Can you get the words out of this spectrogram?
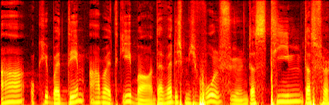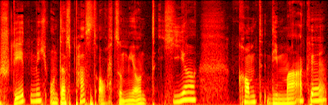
ah, okay, bei dem Arbeitgeber, da werde ich mich wohlfühlen. Das Team, das versteht mich und das passt auch zu mir. Und hier kommt die Marke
